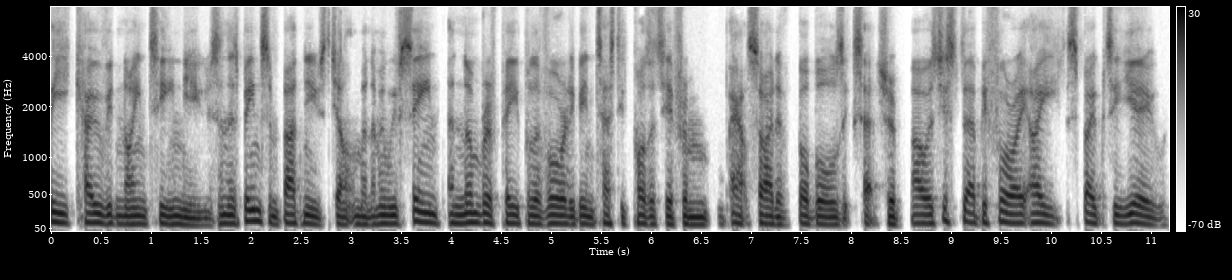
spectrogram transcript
the COVID 19 news. And there's been some bad news, gentlemen. I mean, we've seen a number of people have already been tested positive from outside of bubbles, etc. I was just, uh, before I, I spoke to you,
